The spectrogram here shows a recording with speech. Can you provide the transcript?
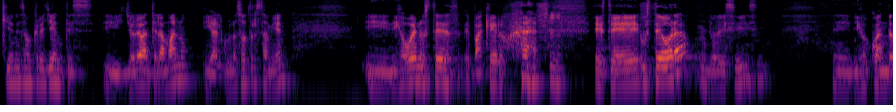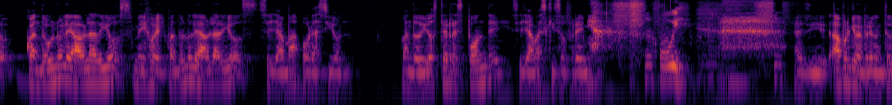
quiénes son creyentes y yo levanté la mano y algunos otros también y dijo, bueno, usted, vaquero, este, ¿usted ora? Yo le dije, sí, sí. Eh, dijo, cuando, cuando uno le habla a Dios, me dijo él, cuando uno le habla a Dios se llama oración. Cuando Dios te responde, se llama esquizofrenia. Uy, Así, ah, porque me preguntó,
